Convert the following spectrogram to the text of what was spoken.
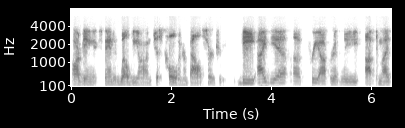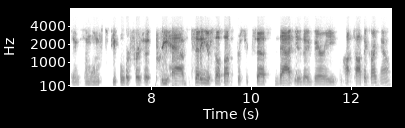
are being expanded well beyond just colon or bowel surgery. The idea of preoperatively optimizing someone's people refer to it prehab, setting yourself up for success, that is a very hot topic right now.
